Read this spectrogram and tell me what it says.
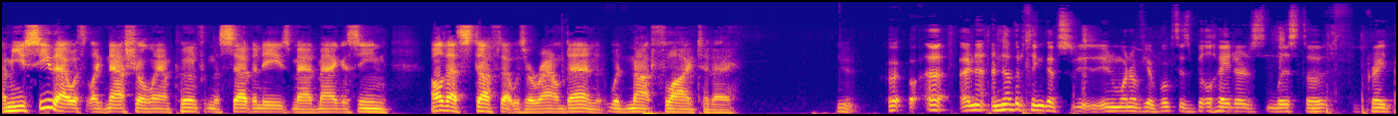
I mean, you see that with like National Lampoon from the 70s, Mad Magazine, all that stuff that was around then would not fly today. yeah. Uh, uh, another thing that's in one of your books is Bill Hader's list of great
